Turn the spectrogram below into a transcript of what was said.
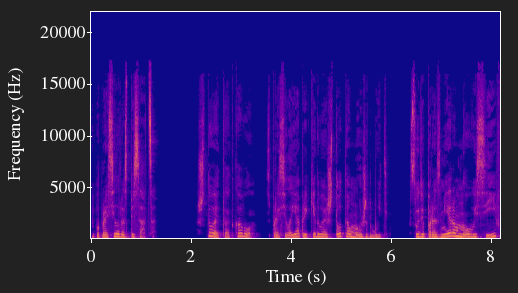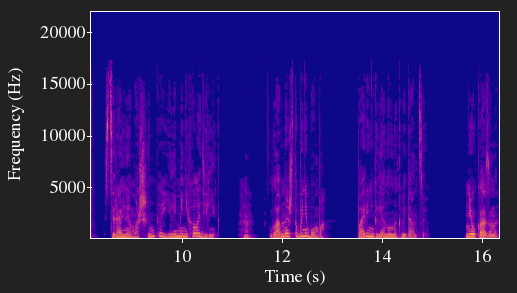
и попросил расписаться. «Что это? От кого?» – спросила я, прикидывая, что там может быть. Судя по размерам, новый сейф, стиральная машинка или мини-холодильник. Хм, главное, чтобы не бомба. Парень глянул на квитанцию. «Не указано».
